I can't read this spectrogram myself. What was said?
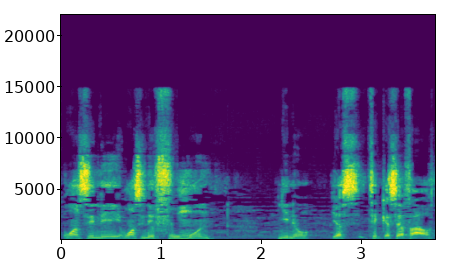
once in a once in a full moon, you know, just take yourself out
